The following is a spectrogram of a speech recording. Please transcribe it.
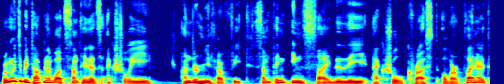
We're going to be talking about something that's actually underneath our feet, something inside the actual crust of our planet,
